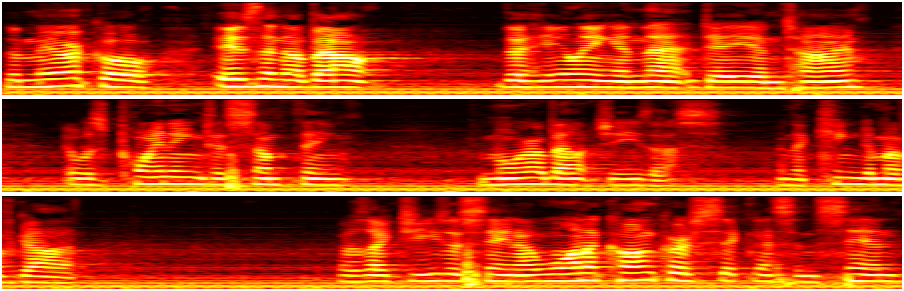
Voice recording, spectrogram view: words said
The miracle isn't about the healing in that day and time, it was pointing to something more about Jesus and the kingdom of God. It was like Jesus saying, I want to conquer sickness and sin.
